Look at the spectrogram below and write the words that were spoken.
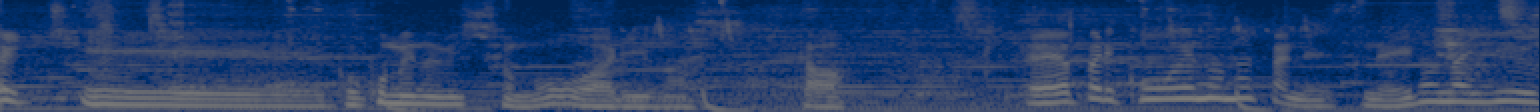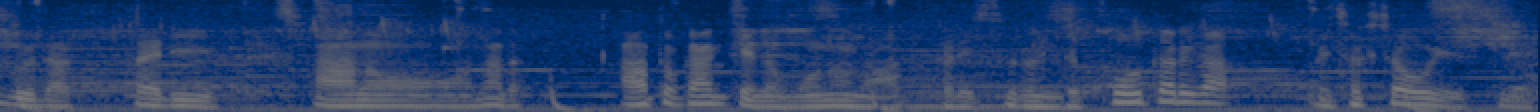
はい、えー、5個目のミッションも終わりました。えやっぱり公園の中にですね、いろんな遊具だったり、あのー、なんだ、アート関係のものがあったりするんで、ポータルがめちゃくちゃ多いですね。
